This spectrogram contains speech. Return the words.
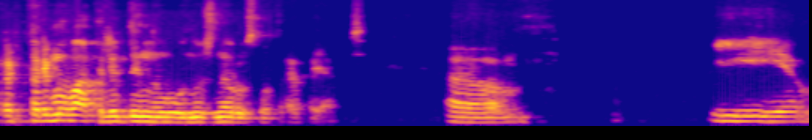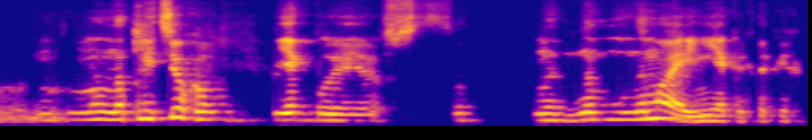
переймувати людину у нужне русло треба якось. Е, і ну, на тлі цього, якби не, не, немає ніяких таких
